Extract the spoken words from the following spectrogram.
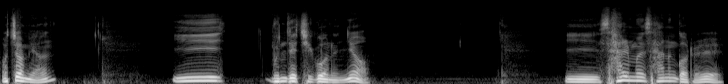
어쩌면 이 문제 직원은요, 이 삶을 사는 거를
